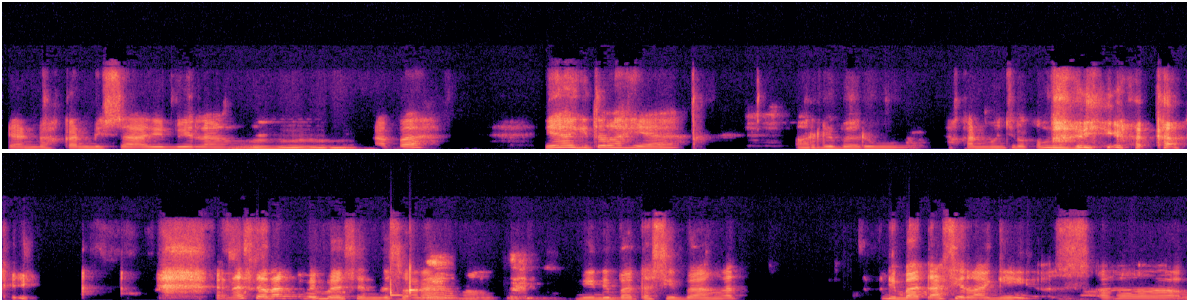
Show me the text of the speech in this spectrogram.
dan bahkan bisa dibilang hmm. apa ya gitulah ya orde baru akan muncul kembali kali. Karena sekarang kebebasan bersuara memang dibatasi banget. Dibatasi lagi. Uh,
